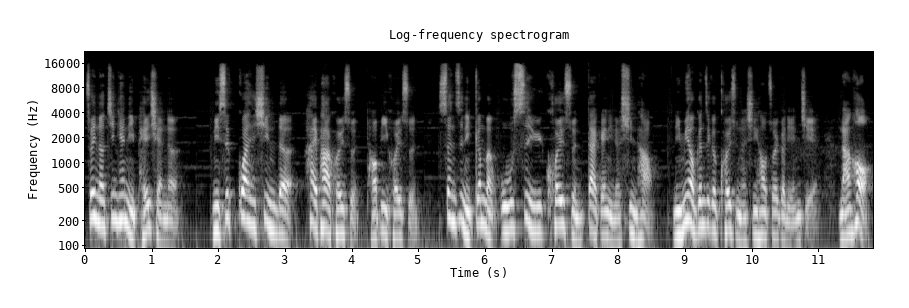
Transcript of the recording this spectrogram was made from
所以呢，今天你赔钱了，你是惯性的害怕亏损、逃避亏损，甚至你根本无视于亏损带给你的信号，你没有跟这个亏损的信号做一个连接，然后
